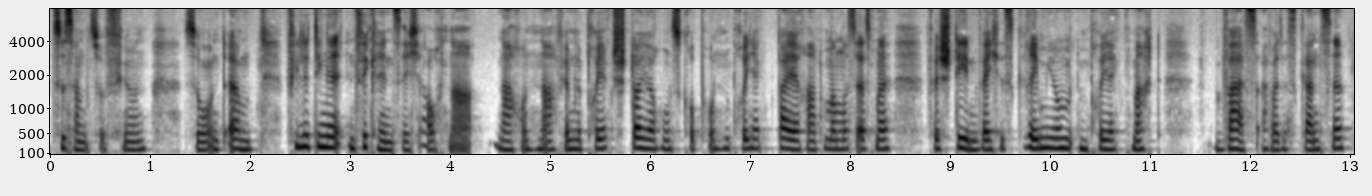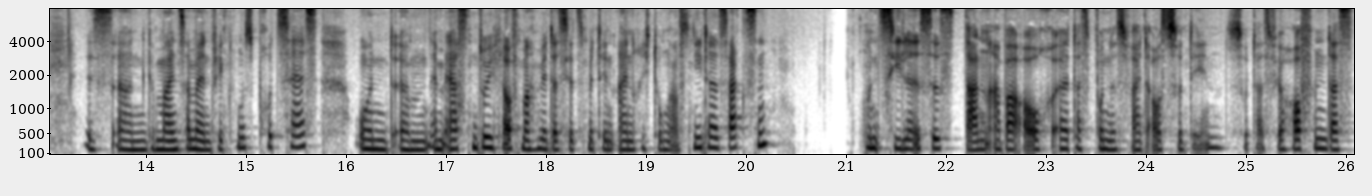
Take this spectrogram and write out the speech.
zusammenzuführen. So und ähm, viele Dinge entwickeln sich auch nach, nach und nach. Wir haben eine Projektsteuerungsgruppe und einen Projektbeirat und man muss erstmal verstehen, welches Gremium im Projekt macht was. Aber das Ganze ist ein gemeinsamer Entwicklungsprozess. Und ähm, im ersten Durchlauf machen wir das jetzt mit den Einrichtungen aus Niedersachsen. Und Ziel ist es dann aber auch, äh, das bundesweit auszudehnen, sodass wir hoffen, dass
